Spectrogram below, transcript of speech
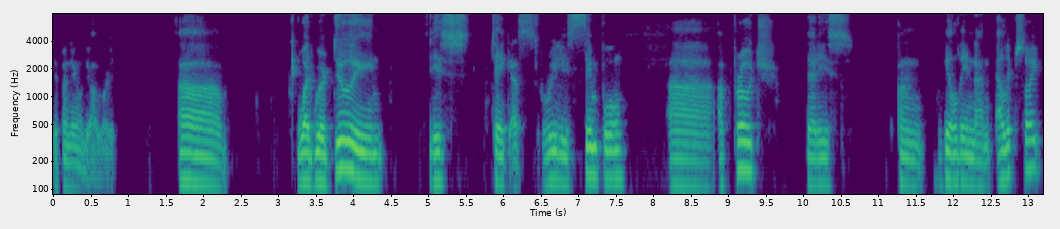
depending on the algorithm. Um, what we're doing is take a really simple uh, approach that is building an ellipsoid,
